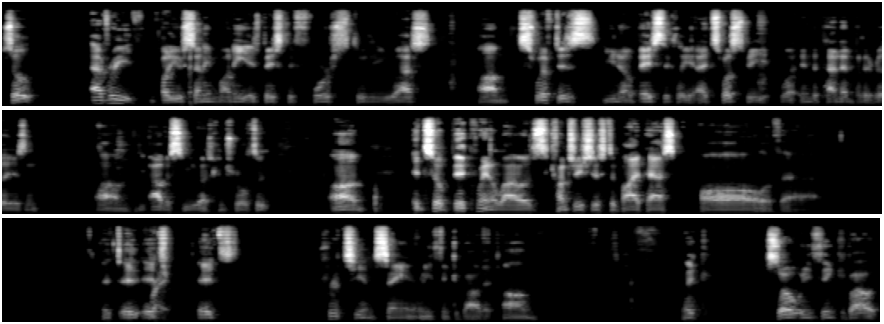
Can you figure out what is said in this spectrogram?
So everybody who's sending money is basically forced through the U.S. Um, Swift is, you know, basically it's supposed to be what independent, but it really isn't. Um, obviously, U.S. controls it, um, and so Bitcoin allows countries just to bypass all of that. It, it it's right. it's pretty insane when you think about it. Um, like, so when you think about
